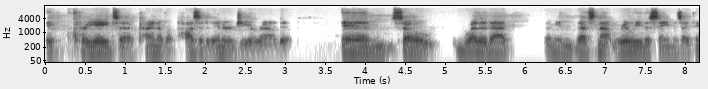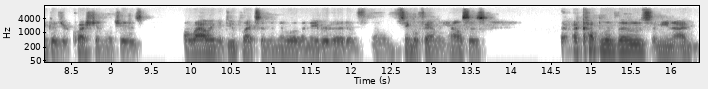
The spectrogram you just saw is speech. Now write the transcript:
It creates a kind of a positive energy around it. And so whether that i mean that's not really the same as i think as your question which is allowing a duplex in the middle of a neighborhood of, of single family houses. A couple of those, I mean, I'm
